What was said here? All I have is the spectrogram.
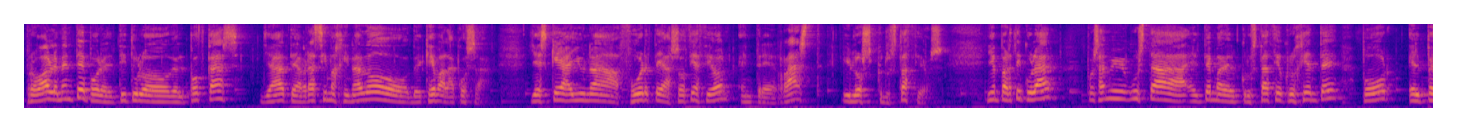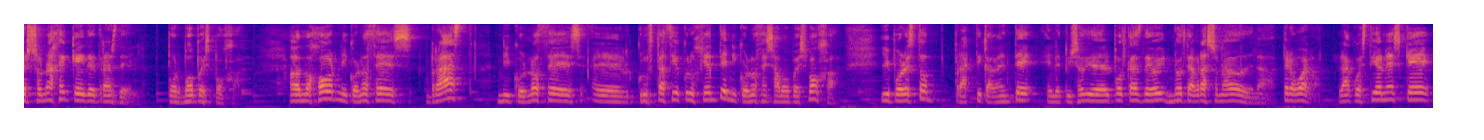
Probablemente por el título del podcast ya te habrás imaginado de qué va la cosa. Y es que hay una fuerte asociación entre Rust y los crustáceos. Y en particular, pues a mí me gusta el tema del crustáceo crujiente por el personaje que hay detrás de él, por Bob Esponja. A lo mejor ni conoces Rust, ni conoces el crustáceo crujiente, ni conoces a Bob Esponja. Y por esto prácticamente el episodio del podcast de hoy no te habrá sonado de nada. Pero bueno, la cuestión es que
